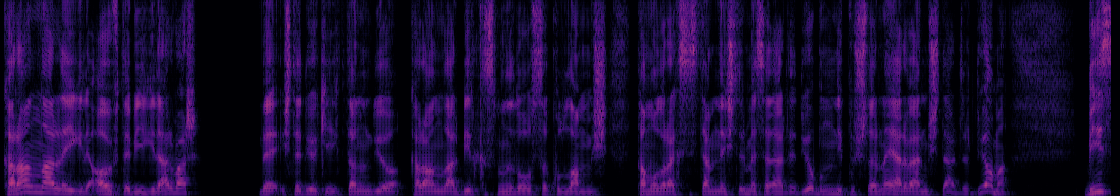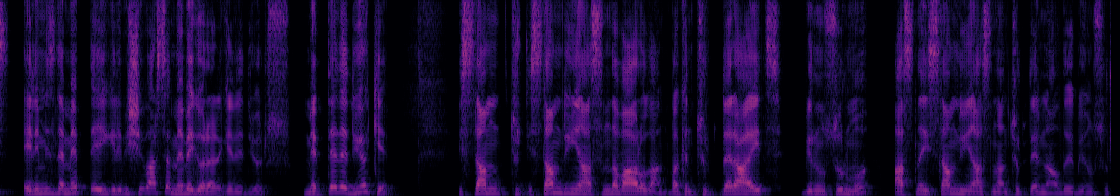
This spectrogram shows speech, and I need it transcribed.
Karahanlılarla ilgili AÖF'te bilgiler var. Ve işte diyor ki İktan'ın diyor Karahanlılar bir kısmını da olsa kullanmış. Tam olarak sistemleştirmeseler de diyor bunun ipuçlarına yer vermişlerdir diyor ama biz elimizde MEP'le ilgili bir şey varsa MEP'e göre hareket ediyoruz. MEP'te de diyor ki İslam Türk İslam dünyasında var olan bakın Türklere ait bir unsur mu? Aslında İslam dünyasından Türklerin aldığı bir unsur.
